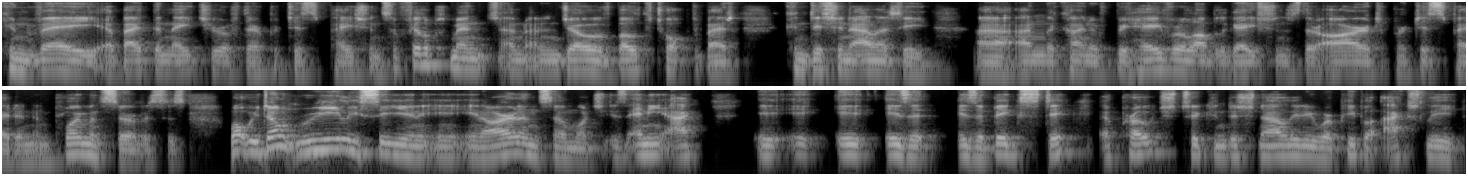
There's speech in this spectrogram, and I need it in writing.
convey about the nature of their participation. So Philip's mentioned, and, Joe have both talked about conditionality uh, and the kind of behavioral obligations there are to participate in employment services. What we don't really see in, in, Ireland so much is any act, it, it, is it is a big stick approach to conditionality where people actually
